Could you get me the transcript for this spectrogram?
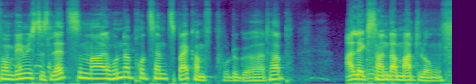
von wem ich das letzte Mal 100% Zweikampfquote gehört habe? Alexander Mattlung.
